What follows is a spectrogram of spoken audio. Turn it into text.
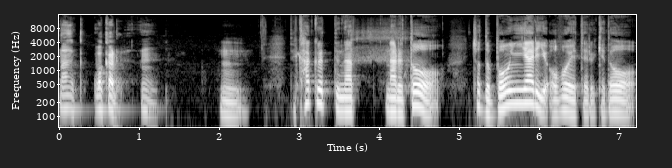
なんかわかる。うん。うんで書くってななるとちょっとぼんやり覚えてるけど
